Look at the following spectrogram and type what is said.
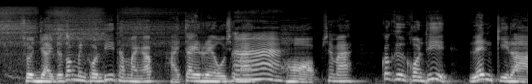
ๆ ส่วนใหญ่จะต้องเป็นคนที่ทำไมครับ หายใจเร็วใช่ไหมอ่าหอบใช่ไหมก็คือคนที่เล่นกีฬา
